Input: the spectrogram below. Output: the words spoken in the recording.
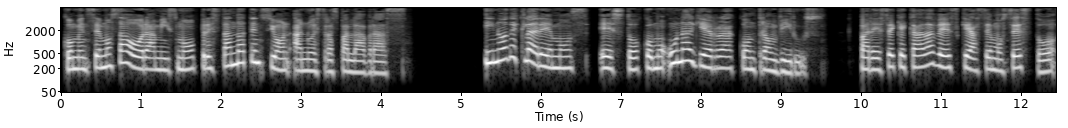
Comencemos ahora mismo prestando atención a nuestras palabras. Y no declaremos esto como una guerra contra un virus. Parece que cada vez que hacemos esto,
